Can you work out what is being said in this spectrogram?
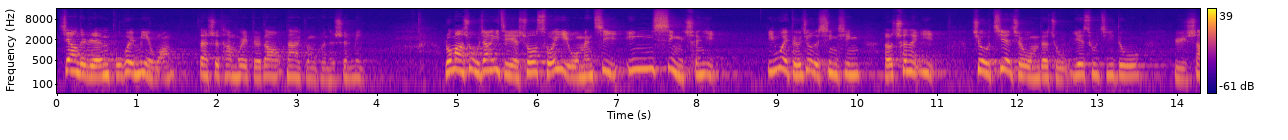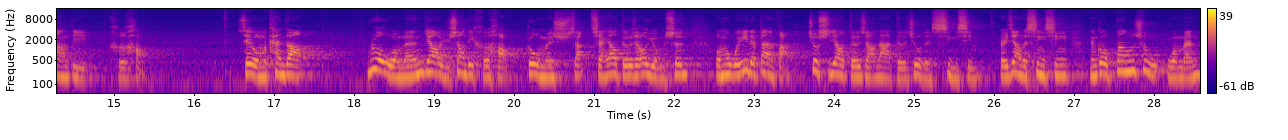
这样的人不会灭亡，但是他们会得到那永恒的生命。罗马书五章一节也说：“所以我们既因信称义，因为得救的信心而称了义，就借着我们的主耶稣基督与上帝和好。”所以，我们看到。若我们要与上帝和好，若我们想想要得着永生，我们唯一的办法就是要得着那得救的信心，而这样的信心能够帮助我们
